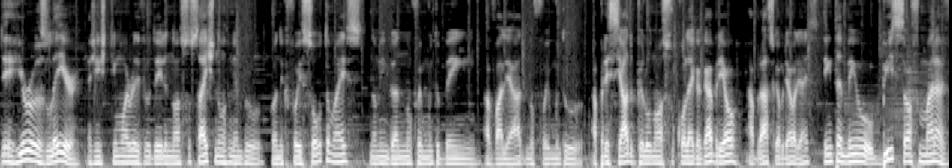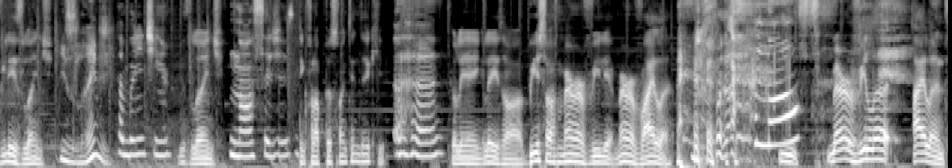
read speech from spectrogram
The Hero Slayer. A gente tem uma review dele no nosso site. Não lembro quando que foi solta, mas não me engano, não foi muito bem avaliado, não foi muito apreciado pelo nosso colega Gabriel. Abraço, Gabriel, aliás. Tem também o Beast of Maravilha Island. Island? Tá bonitinho. Island. Nossa, diz. Tem que falar pro pessoal entender aqui. Aham. Uhum. Eu leio em inglês, ó. Beast of Maravilha. Maravilha. Nossa! Maravilha Island.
